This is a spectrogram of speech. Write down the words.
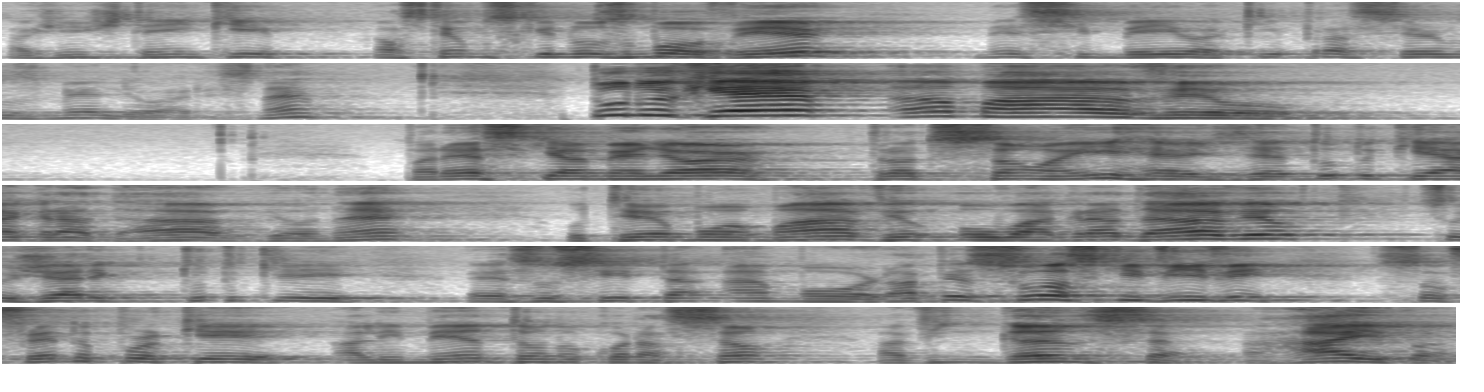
a gente tem que, nós temos que nos mover nesse meio aqui para sermos melhores, né? Tudo que é amável. Parece que a melhor tradução aí, Regis, é tudo que é agradável, né? O termo amável ou agradável sugere tudo que é, suscita amor. Há pessoas que vivem sofrendo porque alimentam no coração a vingança, a raiva,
